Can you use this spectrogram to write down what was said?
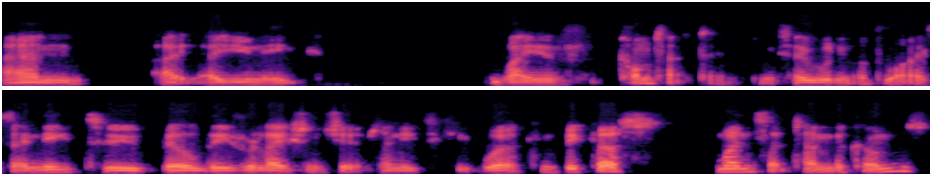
um, a, a unique way of contacting, which they wouldn't otherwise. They need to build these relationships. They need to keep working because when September comes,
